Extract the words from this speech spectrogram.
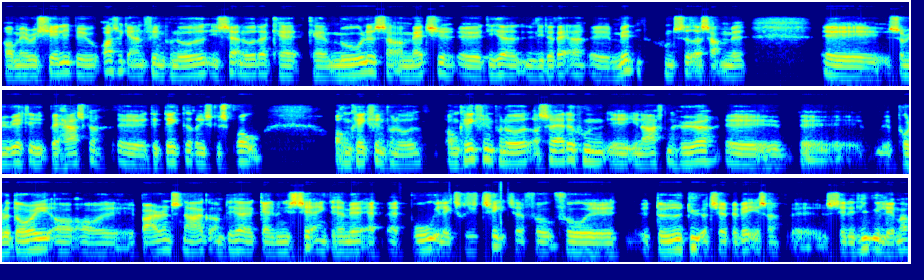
og Mary Shelley vil jo også gerne finde på noget, især noget, der kan, kan måle sig og matche øh, de her litterære øh, mænd, hun sidder sammen med, øh, som jo virkelig behersker øh, det digteriske sprog, og hun kan ikke finde på noget. Og hun kan ikke finde på noget, og så er det, hun øh, en aften hører øh, øh, Polidori og, og øh, Byron snakke om det her galvanisering, det her med at, at bruge elektricitet til at få, få øh, døde dyr til at bevæge sig, øh, sætte liv i lemmer.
